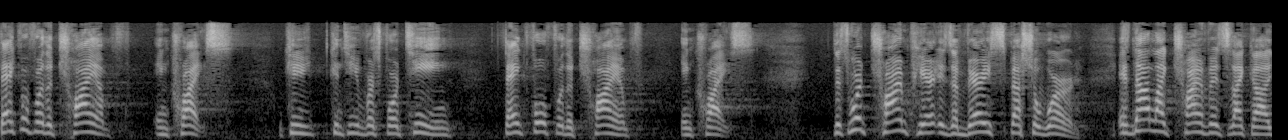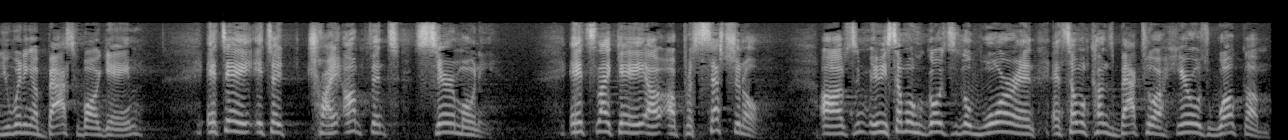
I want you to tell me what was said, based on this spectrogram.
thankful for the triumph in Christ. Can you continue verse 14? Thankful for the triumph in Christ. This word triumph here is a very special word. It's not like triumph is like uh, you winning a basketball game. It's a, it's a triumphant ceremony. It's like a, a, a processional. Uh, maybe someone who goes to the war and, and someone comes back to a hero's welcome.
